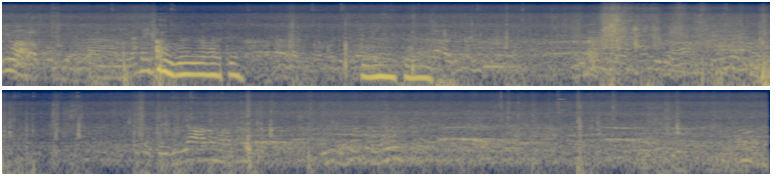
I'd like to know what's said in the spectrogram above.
அட்டியோ ஸோ டயர்டு அட்டியோ நீ முன்னாடி போ ப்ரோ நீ என்னைய வச்சு காமெடி பண்ணிடுவ நீ கேமரா ஆன் பண்ணிட்டே வர ஐயோ நல்ல வேலை நவீன பச்சைகளே வராதே நல்லது வாங்க ஆட்டியஸ் என்ன பண்ணுறீங்க ஆனில் தான் இருக்கு ஏம்மா ஐயோ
